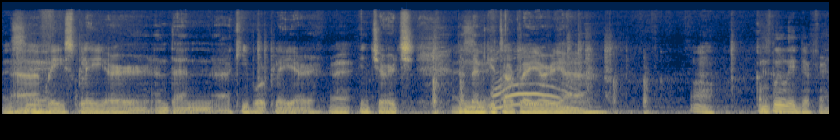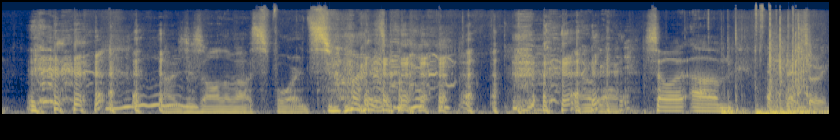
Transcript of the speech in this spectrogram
I Uh, bass player and then uh, keyboard player Right. in church and then guitar player. Yeah. Oh, completely different. I was just all about sports. sports. okay. So, um, Sorry.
